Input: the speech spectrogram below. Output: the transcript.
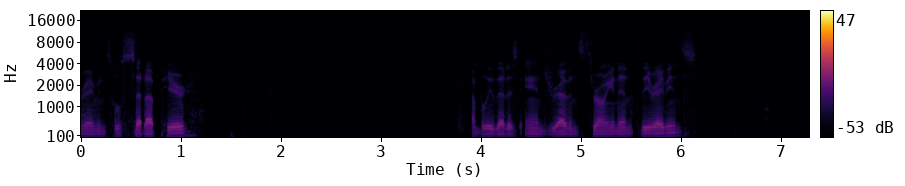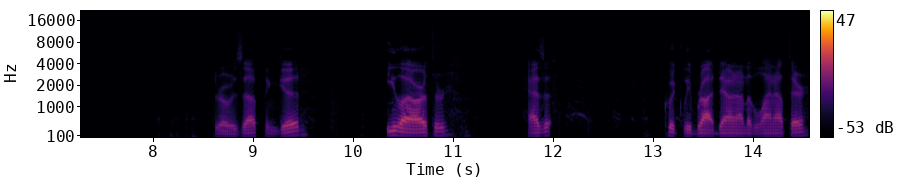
The Ravens will set up here. I believe that is Andrew Evans throwing it in for the Arabians. Throw is up and good. Eli Arthur has it. Quickly brought down out of the line out there.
